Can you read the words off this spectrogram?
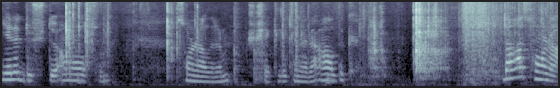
Yere düştü ama olsun. Sonra alırım. Şu şekilde kenara aldık. Daha sonra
